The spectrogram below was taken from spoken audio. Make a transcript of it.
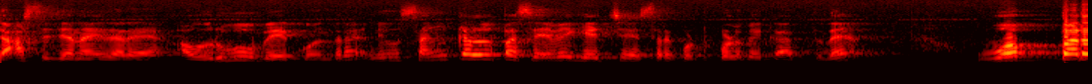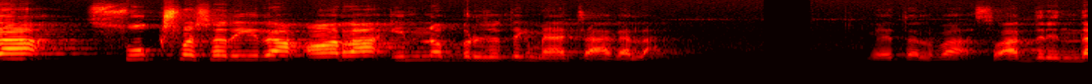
ಜಾಸ್ತಿ ಜನ ಇದ್ದಾರೆ ಅವ್ರಿಗೂ ಬೇಕು ಅಂದರೆ ನೀವು ಸಂಕಲ್ಪ ಸೇವೆಗೆ ಹೆಚ್ಚು ಹೆಸರು ಕೊಟ್ಕೊಳ್ಬೇಕಾಗ್ತದೆ ಒಬ್ಬರ ಸೂಕ್ಷ್ಮ ಶರೀರ, ಆರ ಇನ್ನೊಬ್ಬರ ಜೊತೆಗೆ ಮ್ಯಾಚ್ ಆಗಲ್ಲ. ಗೊತ್ತಲ್ವಾ ಸೊ ಆದ್ದರಿಂದ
